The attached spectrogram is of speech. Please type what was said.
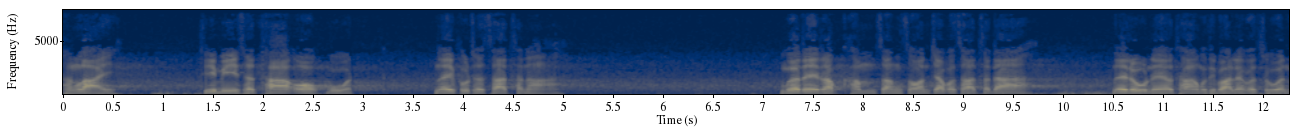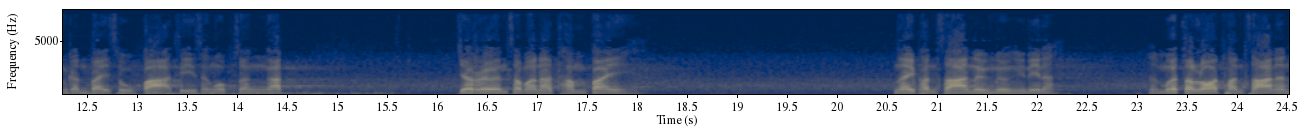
ทั้งหลายที่มีศรัทธาออกบวช ในพุทธศาสนา เมื่อได้รับคำสั่งสอนจากพระศาสดา ได้รู้แนวทางปฏิบัติแล้วก็ชวนกันไปสู่ป่าที่สงบสงงัด เจริญสมณธรรมไป ในพรรษาหนึ่งหนึ่งอย่างนี้นะ เมื่อตลอดพรรษานั้น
